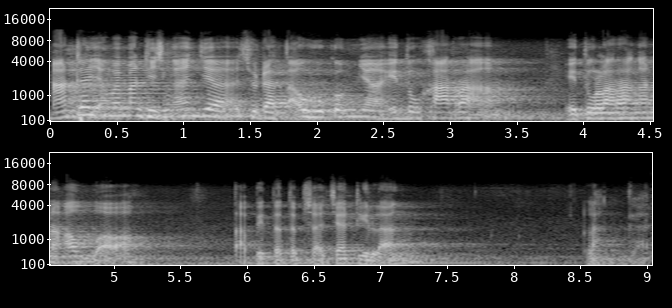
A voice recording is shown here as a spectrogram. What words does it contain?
Ada yang memang disengaja sudah tahu hukumnya itu haram itu larangan Allah tapi tetap saja dilang langgar.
